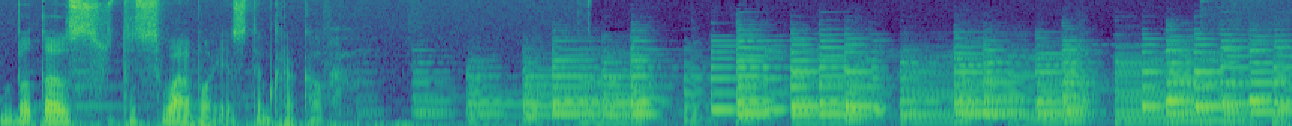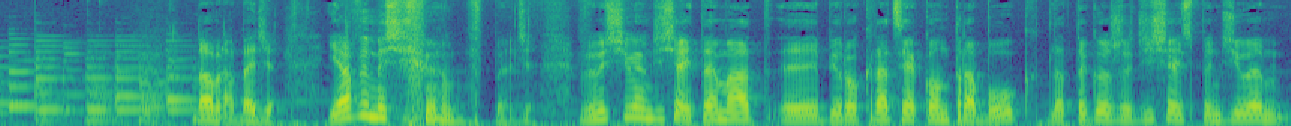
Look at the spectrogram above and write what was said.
Bo to, to słabo jest tym Krakowem. Dobra, będzie. Ja wymyśliłem, będzie. Wymyśliłem dzisiaj temat y, biurokracja kontra Bóg, dlatego że dzisiaj spędziłem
